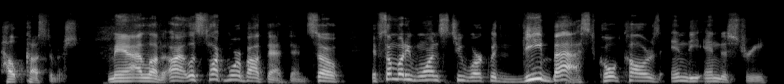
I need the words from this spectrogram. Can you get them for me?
help customers. Man, I love it. All right, let's talk more about that then. So, if somebody wants to work with the best cold callers in the industry,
